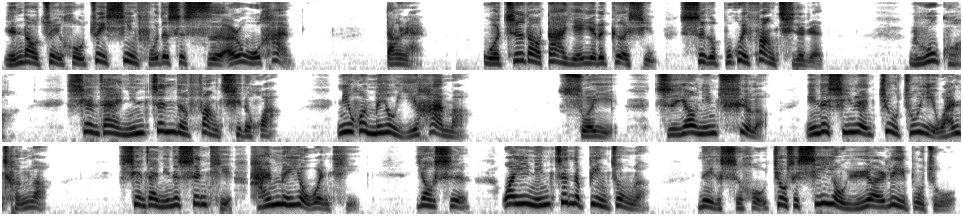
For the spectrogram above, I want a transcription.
人到最后最幸福的是死而无憾。当然，我知道大爷爷的个性是个不会放弃的人。如果现在您真的放弃的话，您会没有遗憾吗？所以，只要您去了，您的心愿就足以完成了。现在您的身体还没有问题，要是万一您真的病重了，那个时候就是心有余而力不足，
